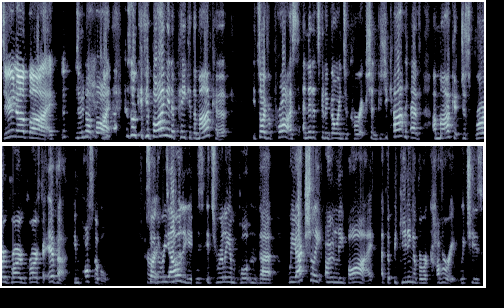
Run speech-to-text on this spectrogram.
Do not buy. Do not buy. Because look, if you're buying in a peak of the market, it's overpriced and then it's going to go into correction because you can't have a market just grow, grow, grow forever. Impossible. Correct. So the reality is it's really important that we actually only buy at the beginning of a recovery, which is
